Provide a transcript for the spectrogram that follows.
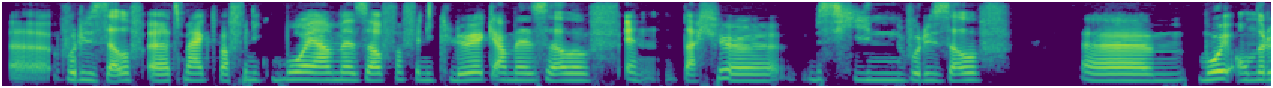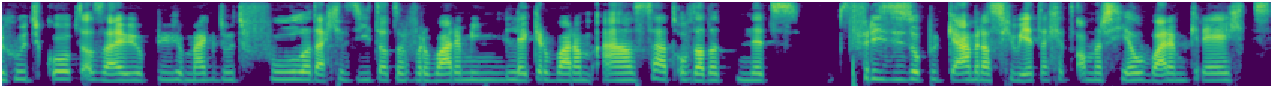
eh, voor jezelf uitmaakt wat vind ik mooi aan mezelf, wat vind ik leuk aan mezelf. En dat je misschien voor jezelf ehm, mooi ondergoed koopt als dat je op je gemak doet voelen. Dat je ziet dat de verwarming lekker warm aanstaat. Of dat het net fris is op je kamer als je weet dat je het anders heel warm krijgt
